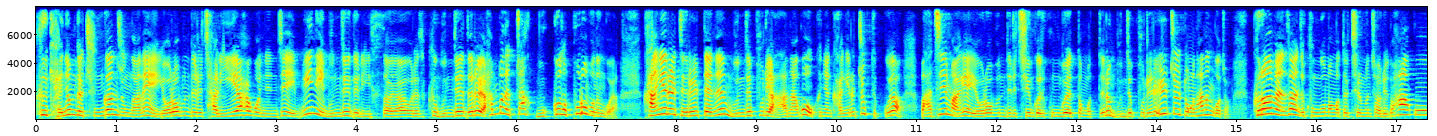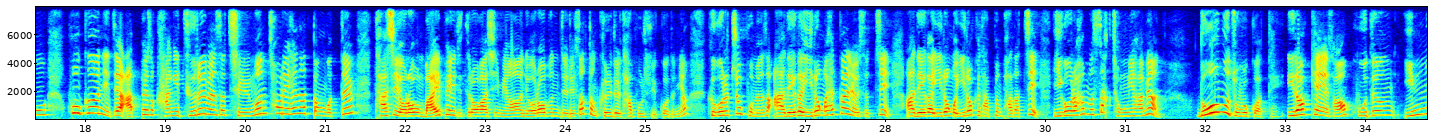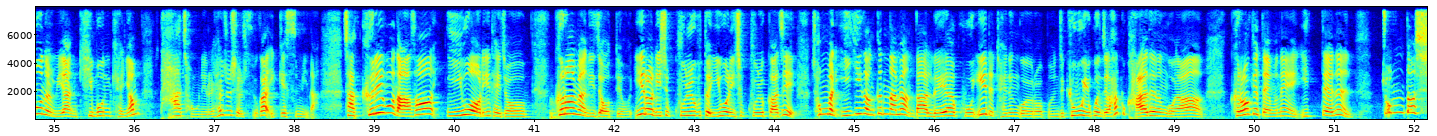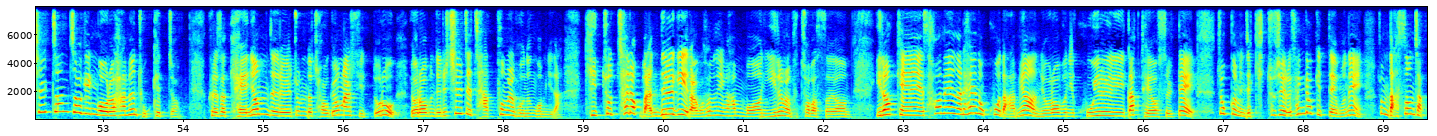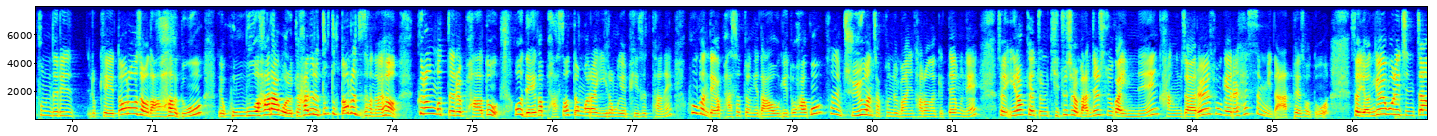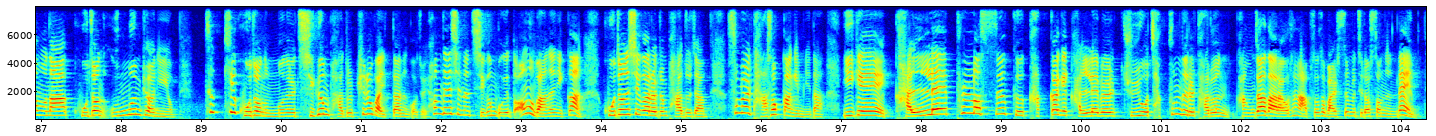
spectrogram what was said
그 개념들 중간중간에 여러분들이 잘 이해하고 있는지 미니 문제들이 있어요. 그래서 그 문제들을 한 번에 쫙 묶어서 풀어보는 거야. 강의를 들을 때는 문제풀이 안 하고 그냥 강의를 쭉 듣고요. 마지막에 여러분들이 지금까지 공부했던 것들을 문제풀이를 일주일 동안 하는 거죠. 그러면서 이제 궁금한 것들 질문 처리도 하고 혹은 이제 앞에서 강의 들으면서 질문 처리해놨던 것들 다시 여러분 마이 페이지 들어가시면 여러분들이 썼던 글들 다 볼 수 있거든요. 그거를 쭉 보면서 아 내가 이런 거 헷갈려 있었지? 아 내가 이런 거 이렇게 답변 받았지? 이거를 한번 싹 정리하면 너무 좋을 것 같아. 이렇게 해서 고등 입문을 위한 기본 개념 다 정리를 해주실 수가 있겠습니다. 자, 그리고 나서 2월이 되죠. 그러면 이제 어때요? 1월 29일부터 2월 29일까지 정말 이 기간 끝나면 나 레알 고1이 되는 거예요, 여러분. 이제 교복 입고 이제 학교 가야 되는 거야. 그렇기 때문에 이때는 좀 더 실전적인 거를 하면 좋겠죠. 그래서 개념들을 좀 더 적용할 수 있도록 여러분들이 실제 작품을 보는 겁니다. 기초 체력 만들기라고 선생님 한번 이름을 붙여봤어요. 이렇게 선행을 해놓고 나면 여러분이 고1이 딱 되었을 때 조금 이제 기초 체력이 생겼기 때문에 좀 낯선 작품들이 이렇게 떨어져 나와도 공부하라고 이렇게 하늘에 뚝뚝 떨어지잖아요. 그런 것들을 봐도 어 내가 봤었던 거랑 이런 게 비슷하네. 혹은 내가 봤었던 게 나오기도 하고 선생님 주요한 작품들 많이 다뤄놨기 때문에 그래서 이렇게 좀 기초체를 만들 수가 있는 강좌를 소개를 했습니다. 앞에서도. 그래서 연결고리 진짜 문학 고전 운문 편이에요. 특히 고전 운문을 지금 봐둘 필요가 있다는 거죠. 현대시는 지금 보기 너무 많으니까 고전 시가를 좀 봐두자. 25강입니다. 이게 갈래 플러스 그 각각의 갈래별 주요 작품들을 다룬 강좌다라고 제가 앞서서 말씀을 드렸었는데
